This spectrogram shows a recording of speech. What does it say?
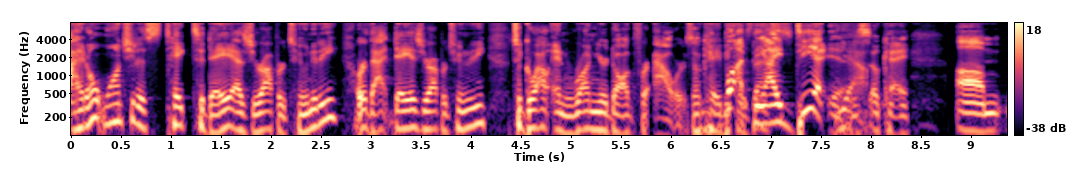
I don't want you to take today as your opportunity or that day as your opportunity to go out and run your dog for hours, okay? But the idea is Yeah. okay. Um,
